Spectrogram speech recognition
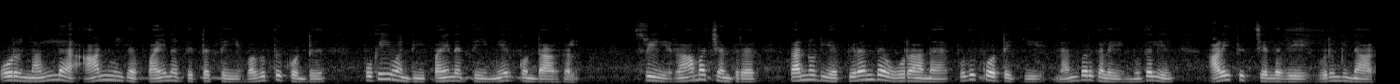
ஒரு நல்ல ஆன்மீக பயண திட்டத்தை வகுத்து கொண்டு புகைவண்டி பயணத்தை மேற்கொண்டார்கள். ஸ்ரீ ராமச்சந்திரர் தன்னுடைய பிறந்த ஊரான புதுக்கோட்டைக்கு நண்பர்களை முதலில் அழைத்துச் செல்லவே விரும்பினார்.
